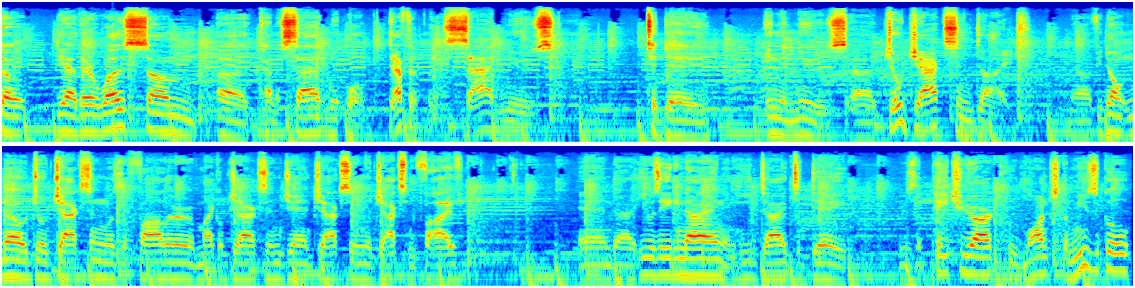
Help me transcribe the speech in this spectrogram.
So, yeah, there was some uh, kind of sad, well, definitely sad news today in the news. Uh, Joe Jackson died. Now, if you don't know, Joe Jackson was the father of Michael Jackson, Janet Jackson, the Jackson 5. And uh, he was 89 and he died today. He was the patriarch who launched the musical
